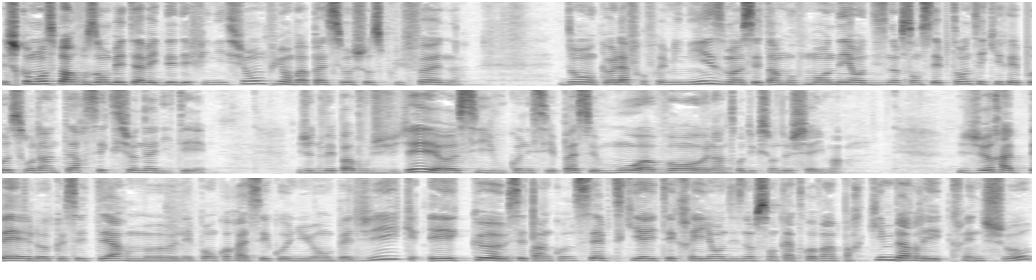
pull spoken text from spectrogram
Je commence par vous embêter avec des définitions, puis on va passer aux choses plus fun. Donc, l'afroféminisme, c'est un mouvement né en 1970 et qui repose sur l'intersectionnalité. Je ne vais pas vous juger euh, si vous ne connaissiez pas ce mot avant euh, l'introduction de Sheima. Je rappelle que ce terme n'est pas encore assez connu en Belgique et que c'est un concept qui a été créé en 1980 par Kimberly Crenshaw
